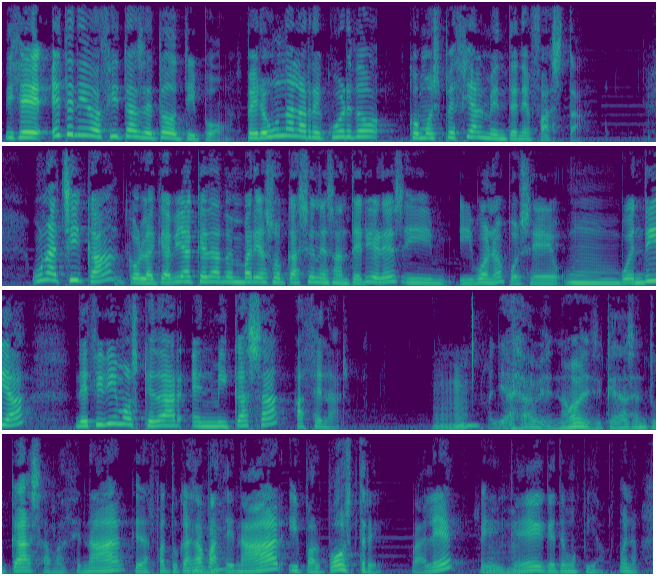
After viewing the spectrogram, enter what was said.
Dice, he tenido citas de todo tipo, pero una la recuerdo como especialmente nefasta. Una chica con la que había quedado en varias ocasiones anteriores y, y bueno, pues eh, un buen día decidimos quedar en mi casa a cenar. Ya sabes, ¿no? Si quedas en tu casa para cenar, quedas para tu casa para cenar y para el postre, ¿vale? Que, que te hemos pillado. Bueno.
